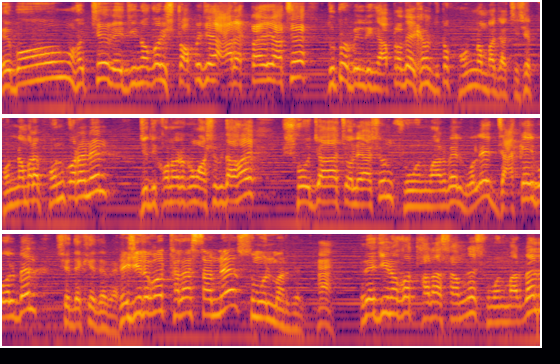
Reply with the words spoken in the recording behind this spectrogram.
এবং হচ্ছে রেজিনগর স্টপেজে আর একটাই আছে দুটো বিল্ডিং আপনাদের এখানে দুটো ফোন নাম্বার যাচ্ছে সেই ফোন নাম্বারে ফোন করে নিন যদি কোনো রকম অসুবিধা হয় সোজা চলে আসুন সুমন মার্বেল বলে যাকেই বলবেন সে দেখিয়ে দেবে। রেজিনগর থানার সামনে সুমন মার্বেল। হ্যাঁ রেজিনগর থানার সামনে সুমন মার্বেল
